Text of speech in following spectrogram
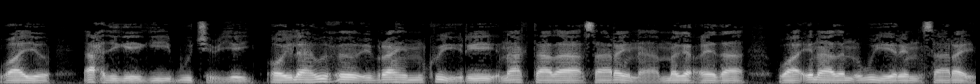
waayo axdigaygii buu jebiyey oo ilaah wuxuu ibraahim ku yidhi naagtaada saarayna magaceeda waa inaadan ugu yeerin saaray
